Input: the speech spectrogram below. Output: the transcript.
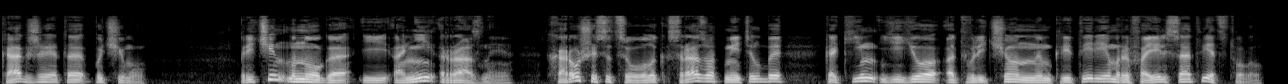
Как же это, почему? Причин много, и они разные. Хороший социолог сразу отметил бы, каким ее отвлеченным критериям Рафаэль соответствовал.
